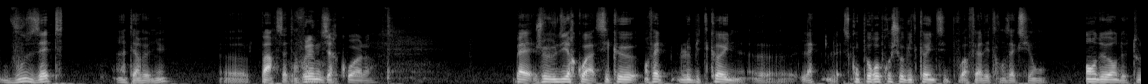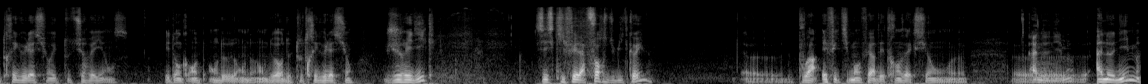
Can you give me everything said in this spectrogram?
vous êtes intervenu euh, par cette Vous voulez me dire quoi là? Ben, je veux vous dire quoi C'est que, en fait, le Bitcoin, euh, la, la, ce qu'on peut reprocher au Bitcoin, c'est de pouvoir faire des transactions en dehors de toute régulation et de toute surveillance, et donc en, en, en, en dehors de toute régulation juridique. C'est ce qui fait la force du Bitcoin, euh, de pouvoir effectivement faire des transactions euh, anonymes. anonymes.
